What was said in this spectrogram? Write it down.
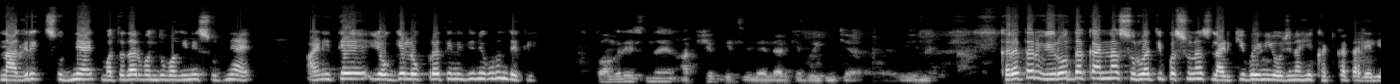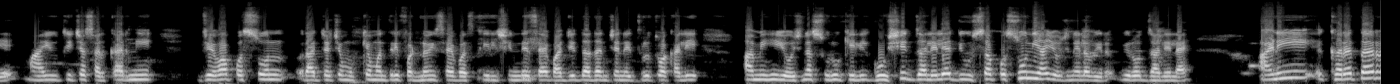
नागरिक सुज्ञ आहेत मतदार बंधू भगिनी सुज्ञ आहेत आणि ते योग्य लोकप्रतिनिधी निवडून देतील. काँग्रेसने आक्षेप घेतलेला लाडक्या बहिणीच्या खरं तर विरोधकांना सुरुवातीपासूनच लाडकी बहीण योजना ही खटकत आलेली आहे. महायुतीच्या सरकारने जेव्हापासून राज्याचे मुख्यमंत्री फडणवीस साहेब असतील शिंदे साहेब अजितदादांच्या नेतृत्वाखाली आम्ही ही योजना सुरू केली घोषित झालेल्या दिवसापासून या योजनेला विरोध झालेला आहे. आणि खरं तर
